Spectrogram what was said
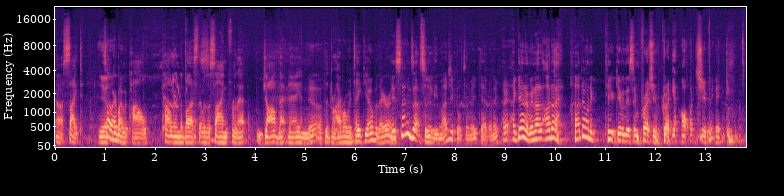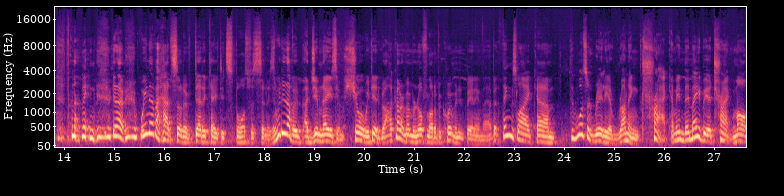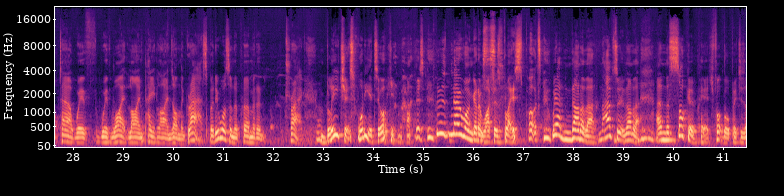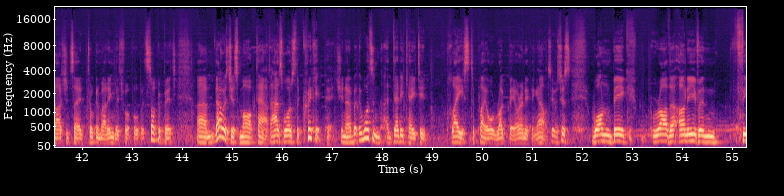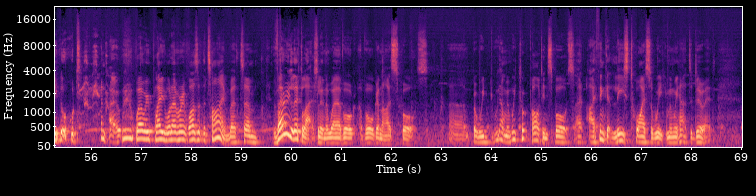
uh, site, Yeah. so everybody would pile pile in the bus that was assigned for that job that day, and Yeah. the driver would take you over there. And It sounds absolutely magical to me, Kevin. I, again, I mean, I, I don't, I don't want to keep giving this impression of great hardship in England, but I mean, you know, we never had sort of dedicated sports facilities. We did have a, a gymnasium, sure we did, but I can't remember an awful lot of equipment being in there. But things like um, there wasn't really a running track. I mean, there may be a track marked out with with white line paint lines on the grass, but it wasn't a permanent track. Bleachers, what are you talking about? There was no one going to watch us play sports. We had none of that, absolutely none of that. And the soccer pitch, football pitches, I should say, talking about English football, but soccer pitch, um, that was just marked out, as was the cricket pitch, you know, but there wasn't a dedicated place to play or rugby or anything else. It was just one big, rather uneven field, you know, where we played whatever it was at the time. But um, very little actually in the way of, org- of organised sports. Uh, but we, we, I mean, we took part in sports. I, I think at least twice a week. I mean, we had to do it.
